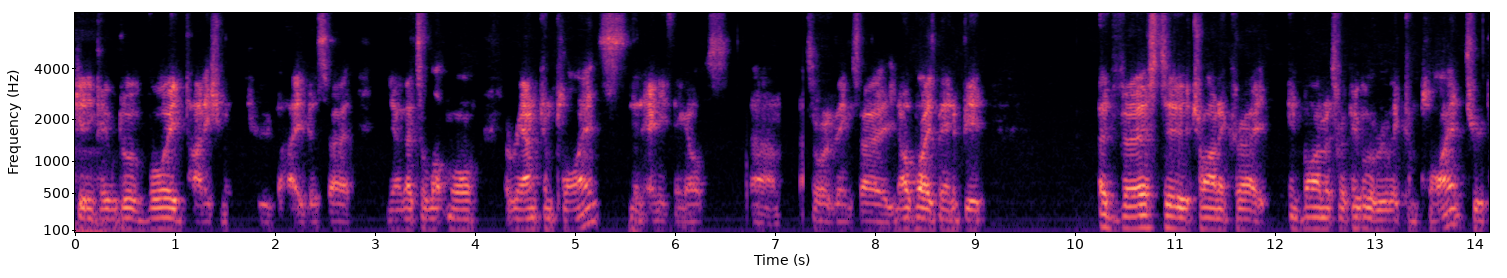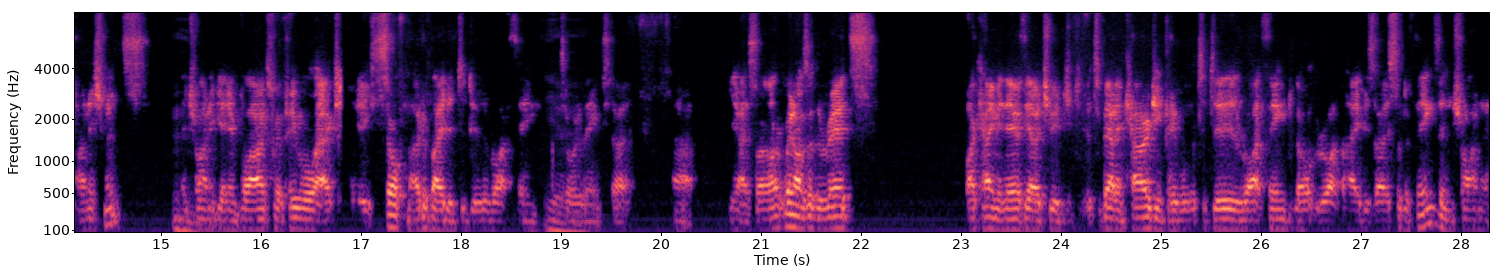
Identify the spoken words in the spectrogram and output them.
getting Uh, people to avoid punishment through behaviour. So you know, that's a lot more around compliance than anything else, um, sort of thing. So you know, I've always been a bit adverse to trying to create environments where people are really compliant through punishments mhm. and trying to get environments where people are actually self motivated to do the right thing, Yeah. sort of thing. So, uh, know, so I, when I was at the Reds, I came in there with the attitude it's about encouraging people to do the right thing, develop the right behaviours, those sort of things, and trying to,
